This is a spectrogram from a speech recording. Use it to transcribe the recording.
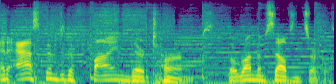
and ask them to define their terms. They'll run themselves in circles.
